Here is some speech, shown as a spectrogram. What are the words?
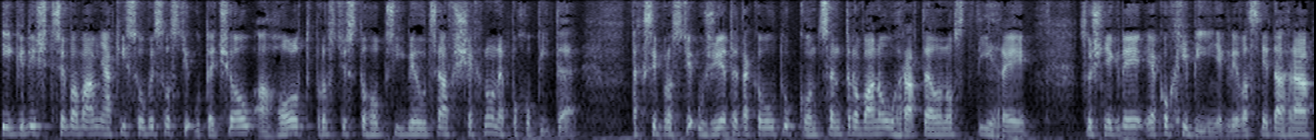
i když třeba vám nějaký souvislosti utečou a hold prostě z toho příběhu třeba všechno nepochopíte, tak si prostě užijete takovou tu koncentrovanou hratelnost té hry, což někdy jako chybí. Někdy vlastně ta hra,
